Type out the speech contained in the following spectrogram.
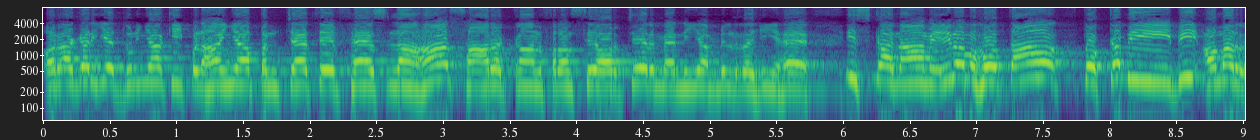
اور اگر یہ دنیا کی پڑھائیاں، پنچایتیں، فیصلہ ہاں سارا کانفرنس اور چیئرمینیاں مل رہی ہیں، اس کا نام علم ہوتا تو کبھی بھی امر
